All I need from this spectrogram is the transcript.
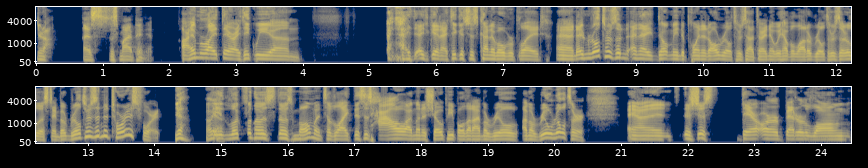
You're not. That's just my opinion. I'm right there. I think we, um, I, again, I think it's just kind of overplayed. And and realtors, are, and I don't mean to point at all realtors out there. I know we have a lot of realtors that are listening, but realtors are notorious for it. Yeah. Oh, yeah. They look for those those moments of like, this is how I'm going to show people that I'm a real I'm a real realtor. And there's just there are better long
